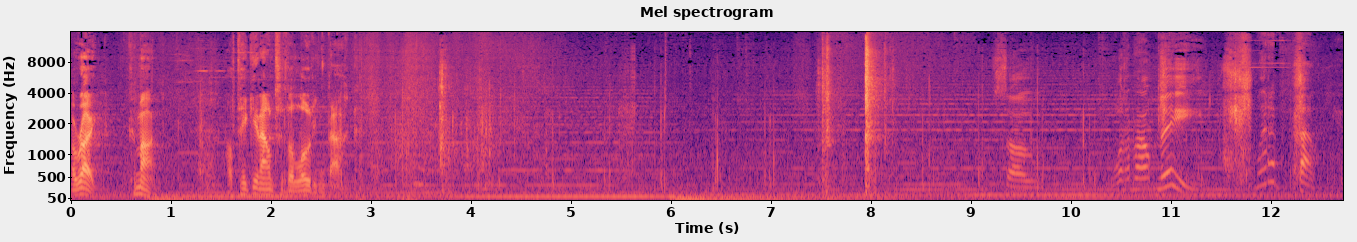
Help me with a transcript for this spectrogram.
All right, come on. I'll take you down to the loading dock. So, what about me? What about you?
